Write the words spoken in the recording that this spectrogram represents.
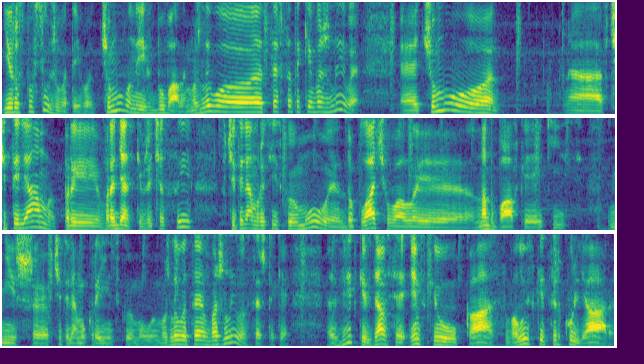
І розповсюджувати його. Чому вони їх вбивали? Можливо, це все-таки важливе. Е, Чому вчителям при в радянські вже часи вчителям російської мови доплачували надбавки якісь, ніж е, вчителям української мови? Можливо, це важливо все ж таки. Звідки взявся Емський указ, Валуйський циркуляр?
